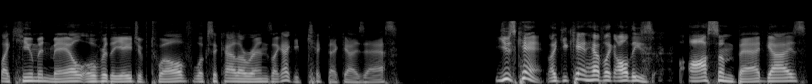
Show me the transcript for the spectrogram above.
like human male over the age of 12, looks at Kylo Ren's like, I could kick that guy's ass. You just can't. Like, you can't have like all these awesome bad guys,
